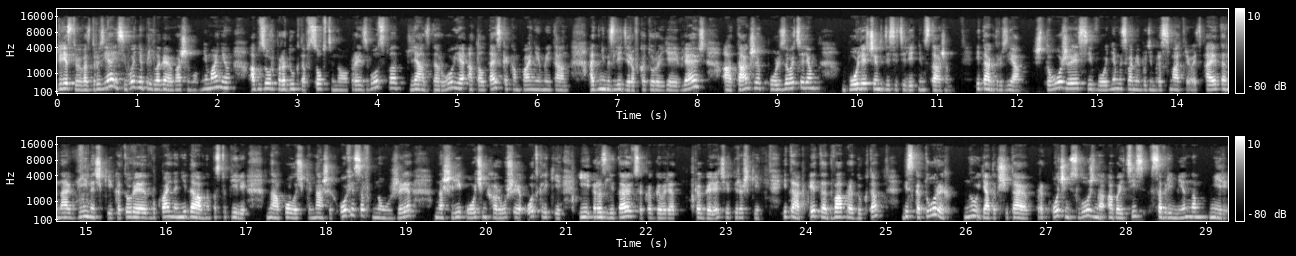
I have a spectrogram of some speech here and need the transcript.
Приветствую вас, друзья, и сегодня предлагаю вашему вниманию обзор продуктов собственного производства для здоровья от алтайской компании Мейтан, одним из лидеров которой я являюсь, а также пользователем более чем с 10-летним стажем. Итак, друзья, что же сегодня мы с вами будем рассматривать? А это новиночки, которые буквально недавно поступили на полочки наших офисов, но уже нашли очень хорошие отклики и разлетаются, как говорят, как горячие пирожки. Итак, это два продукта, без которых, ну, я так считаю, очень сложно обойтись в современном мире.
